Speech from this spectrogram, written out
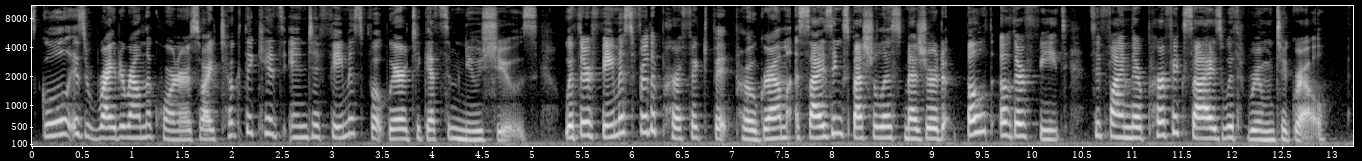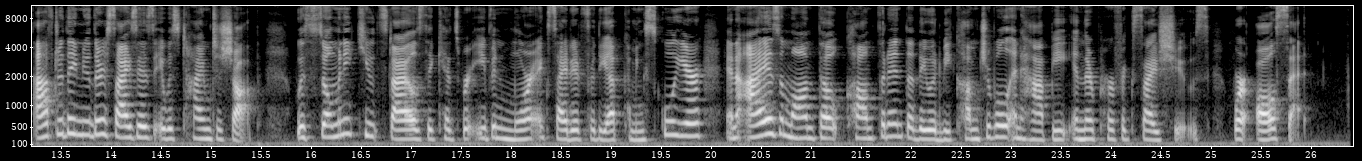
School is right around the corner, so I took the kids into Famous Footwear to get some new shoes. With their Famous for the Perfect Fit program, a sizing specialist measured both of their feet to find their perfect size with room to grow. After they knew their sizes, it was time to shop. With so many cute styles, the kids were even more excited for the upcoming school year, and I, as a mom, felt confident that they would be comfortable and happy in their perfect size shoes. We're all set.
